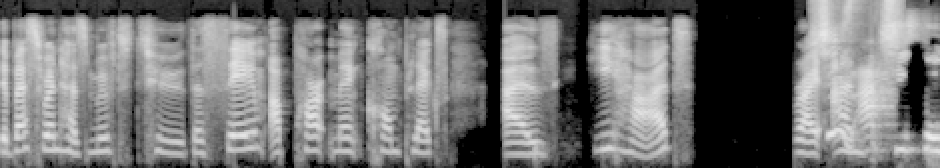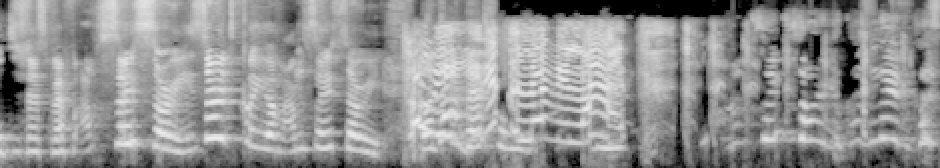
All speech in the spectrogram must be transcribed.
the best friend has moved to the same apartment complex as he had right She's and actually so disrespectful. I'm so sorry. Sorry to cut you off. I'm so sorry. Tommy, But that you need to let me land I'm so sorry because no, because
